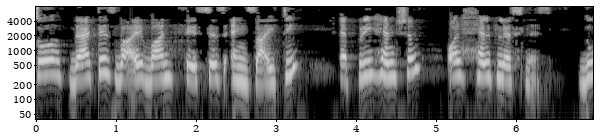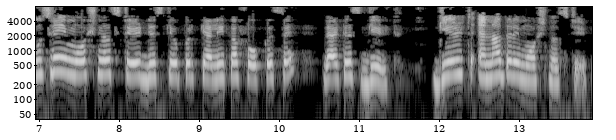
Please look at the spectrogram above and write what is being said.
so that is why one faces anxiety apprehension اور ہیلپ لیسنیس دوسری اموشنل اسٹیٹ جس کے اوپر کیلی کا فوکس ہے that is guilt guilt state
